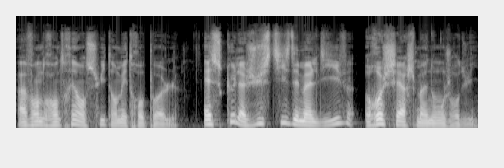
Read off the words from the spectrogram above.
avant de rentrer ensuite en métropole. Est-ce que la justice des Maldives recherche Manon aujourd'hui?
